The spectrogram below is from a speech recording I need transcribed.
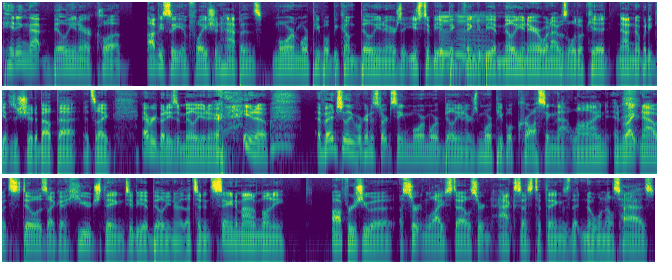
hitting that billionaire club, obviously inflation happens. More and more people become billionaires. It used to be a big thing to be a mm-hmm. millionaire when I was a little kid. Now nobody gives a shit about that. It's like everybody's a millionaire, you know. Eventually, we're going to start seeing more and more billionaires, more people crossing that line. And right now, it still is like a huge thing to be a billionaire. That's an insane amount of money, offers you a, a certain lifestyle, a certain access to things that no one else has.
